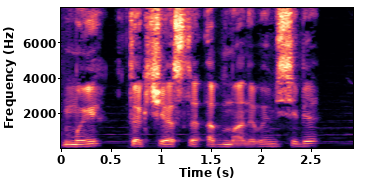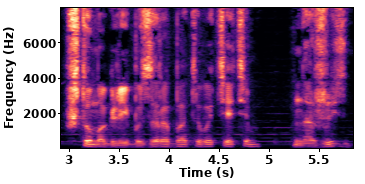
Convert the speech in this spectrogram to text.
Мы так часто обманываем себя, что могли бы зарабатывать этим на жизнь.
